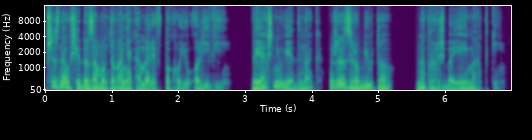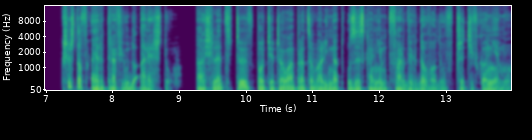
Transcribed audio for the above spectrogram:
przyznał się do zamontowania kamery w pokoju Oliwii. Wyjaśnił jednak, że zrobił to na prośbę jej matki. Krzysztof R. trafił do aresztu, a śledczy w pocie czoła pracowali nad uzyskaniem twardych dowodów przeciwko niemu.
